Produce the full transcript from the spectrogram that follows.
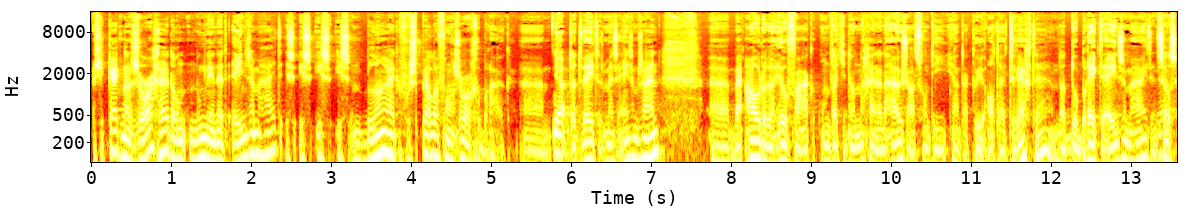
Als je kijkt naar zorg, hè, dan noemde je net eenzaamheid, is, is, is, is een belangrijke voorspeller van zorggebruik. Uh, ja. Dat weten als mensen eenzaam zijn. Uh, bij ouderen heel vaak, omdat je dan, dan ga je naar de huisarts, want die, ja, daar kun je altijd terecht. Hè, dat doorbreekt de eenzaamheid. En ja. zelfs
